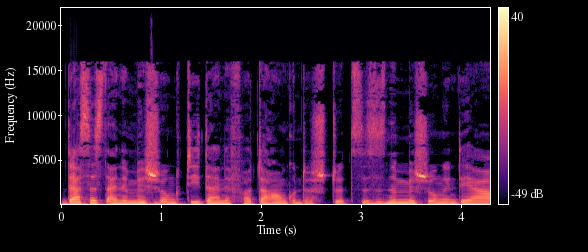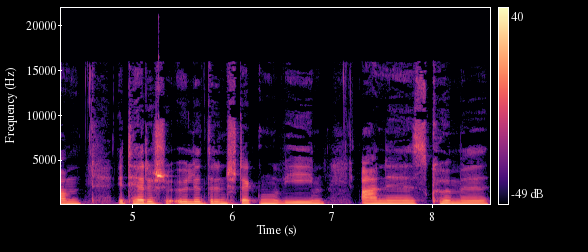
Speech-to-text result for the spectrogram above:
Das ist eine Mischung, die deine Verdauung unterstützt. Es ist eine Mischung, in der ätherische Öle drinstecken, wie Anis, Kümmel,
